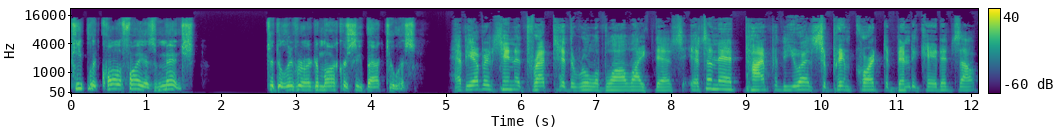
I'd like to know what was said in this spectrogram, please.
people that qualify as mensch to deliver our democracy back to us. Have you ever seen a threat to the rule of law like this? Isn't it time for the U.S. Supreme Court to vindicate itself?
